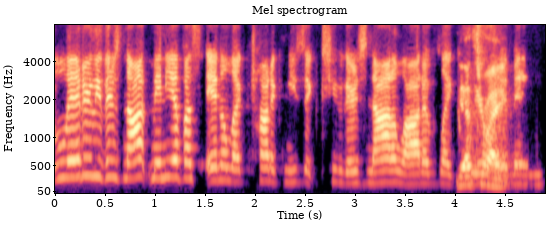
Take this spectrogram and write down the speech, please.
literally. There's not many of us in electronic music too. There's not a lot of like That's right. women,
